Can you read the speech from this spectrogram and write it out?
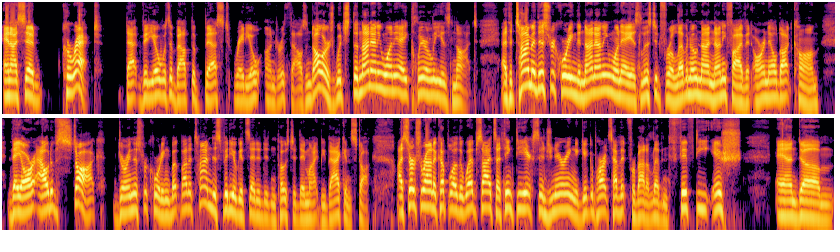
and I said, "Correct that video was about the best radio under $1,000, which the 991A clearly is not. At the time of this recording, the 991A is listed for $1109.95 at rnl.com. They are out of stock during this recording, but by the time this video gets edited and posted, they might be back in stock. I searched around a couple other websites. I think DX Engineering and Gigaparts have it for about 1150-ish and um,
